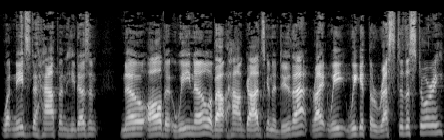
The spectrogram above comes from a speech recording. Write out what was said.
what needs to happen. He doesn't know all that we know about how God's going to do that, right? We, we get the rest of the story.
